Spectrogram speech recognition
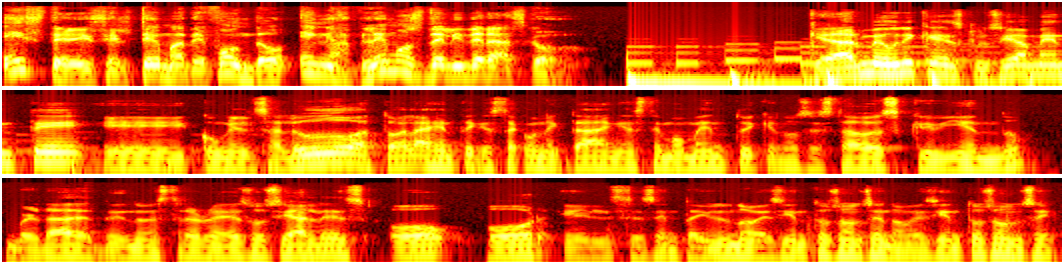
Este es el tema de fondo en Hablemos de Liderazgo. Quedarme única y exclusivamente eh, con el saludo a toda la gente que está conectada en este momento y que nos ha estado escribiendo, ¿verdad? Desde nuestras redes sociales o por el 61 911 911.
